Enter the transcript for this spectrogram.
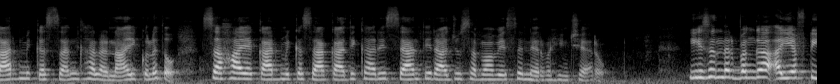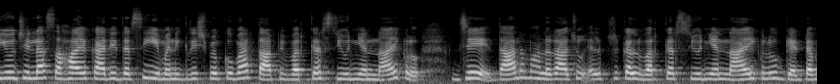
కార్మిక సంఘాల నాయకులతో సహాయ కార్మిక శాఖ అధికారి శాంతిరాజు సమావేశం నిర్వహించారు. ఈ సందర్భంగా ఐఎఫ్టియు జిల్లా సహాయ కార్యదర్శి ఈమని గ్రీష్మ కుమార్ తాపి వర్కర్స్ యూనియన్ నాయకులు J Danamalaraju electrical workers union నాయకులు గెడ్డం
